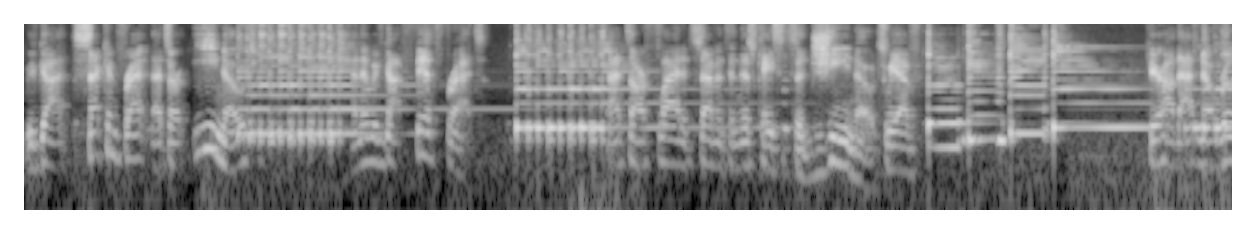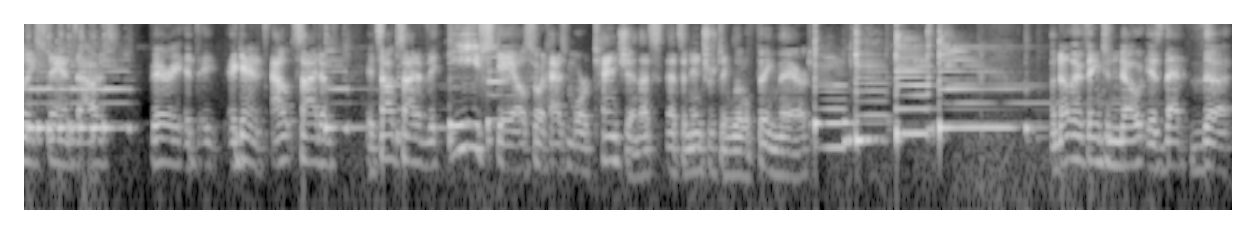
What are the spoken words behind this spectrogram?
We've got second fret, that's our E note. And then we've got fifth fret. That's our flatted seventh. In this case, it's a G note. So we have, hear how that note really stands out. It's very, it, it, again, it's outside of, it's outside of the E scale, so it has more tension. That's, that's an interesting little thing there. Another thing to note is that the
